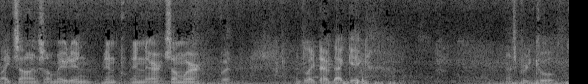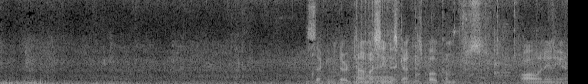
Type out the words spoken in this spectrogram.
Lights on, so maybe in in in there somewhere. But I'd like to have that gig. That's pretty cool. Second, third time I've seen this this boat come falling in here.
